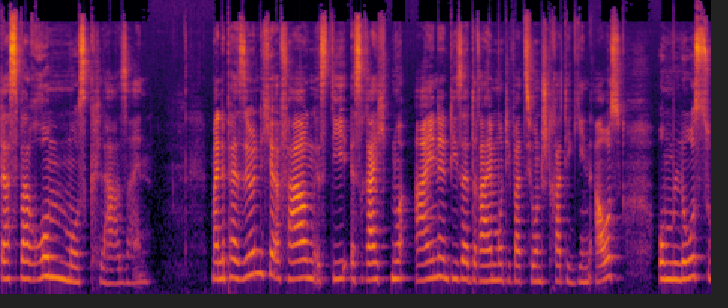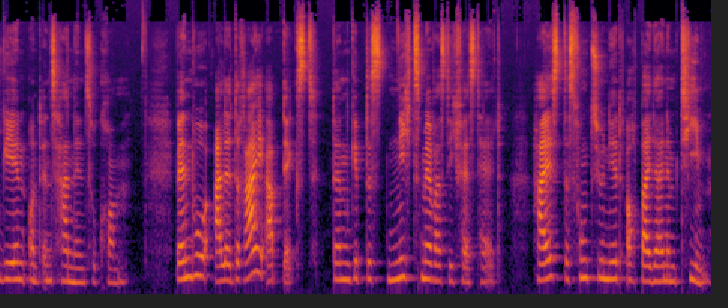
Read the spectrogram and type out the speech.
Das Warum muss klar sein. Meine persönliche Erfahrung ist die, es reicht nur eine dieser drei Motivationsstrategien aus, um loszugehen und ins Handeln zu kommen. Wenn du alle drei abdeckst, dann gibt es nichts mehr, was dich festhält. Heißt, das funktioniert auch bei deinem Team.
